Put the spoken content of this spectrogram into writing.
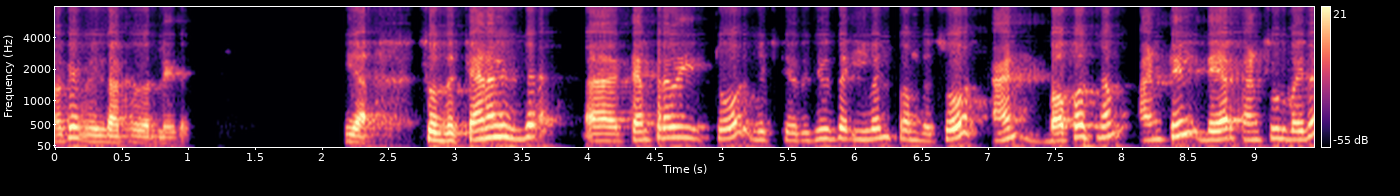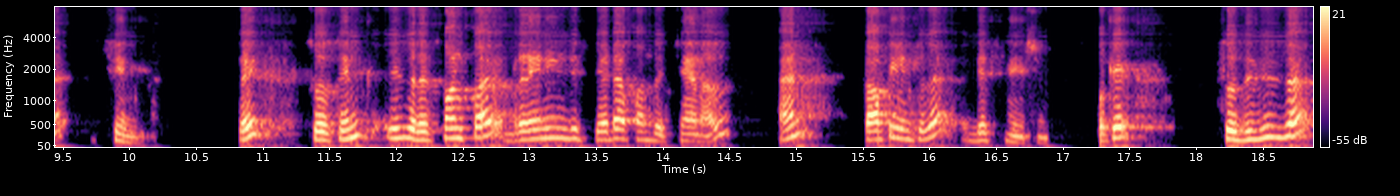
Okay, we'll talk about later. Yeah. So the channel is the uh, temporary store which receives the event from the source and buffers them until they are consumed by the sink. Right? So sink is responsible for draining this data from the channel and copy into the destination. Okay. So this is the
